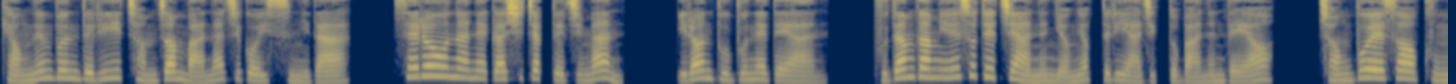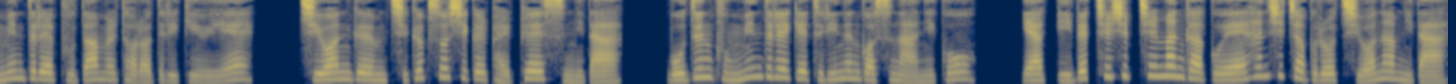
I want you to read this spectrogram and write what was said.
겪는 분들이 점점 많아지고 있습니다. 새로운 한 해가 시작되지만 이런 부분에 대한 부담감이 해소되지 않은 영역들이 아직도 많은데요. 정부에서 국민들의 부담을 덜어드리기 위해 지원금 지급 소식을 발표했습니다. 모든 국민들에게 드리는 것은 아니고 약 277만 가구에 한시적으로 지원합니다.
